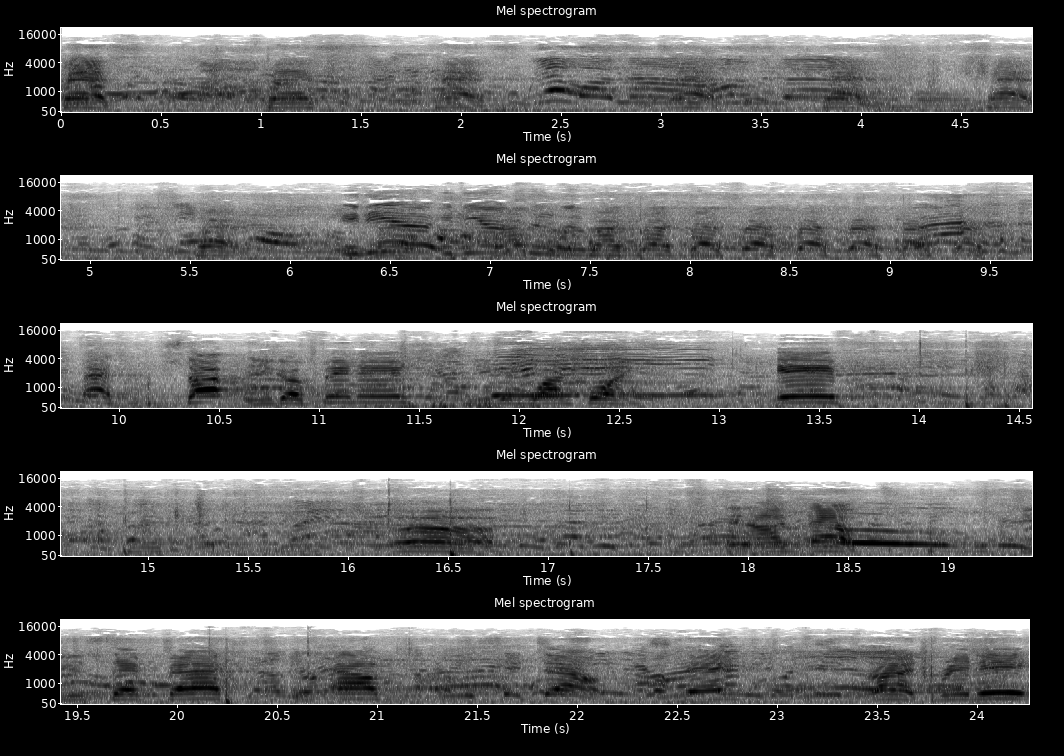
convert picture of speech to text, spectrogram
Pass. Pass. Pass. Pass. Pass. Pass. Pass. Pass. Pass. Pass. Pass. pass, pass, pass, pass, pass, pass, pass, pass. Stop. And you go finish. Pass. you get one point. If Pass and I'm out. So you step back, you're out, and you sit down, okay? Right, ready?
